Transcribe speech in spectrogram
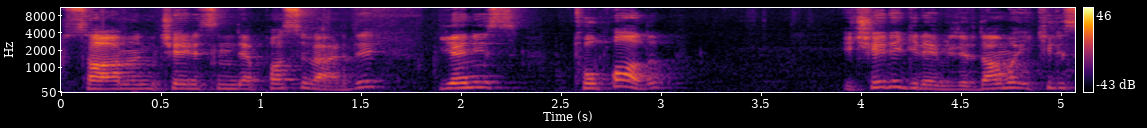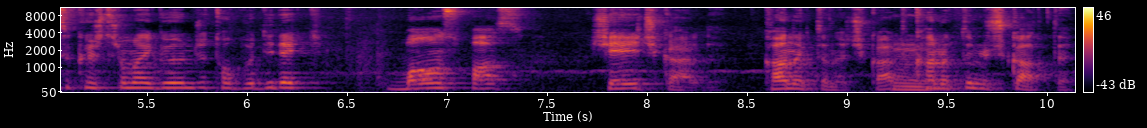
sahanın içerisinde pası verdi. Yanis topu alıp içeri girebilirdi ama ikili sıkıştırmayı görünce topu direkt bounce pass şeye çıkardı. Kanıktın'a çıkardı. Hmm. Kanıktın üçlük attı.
